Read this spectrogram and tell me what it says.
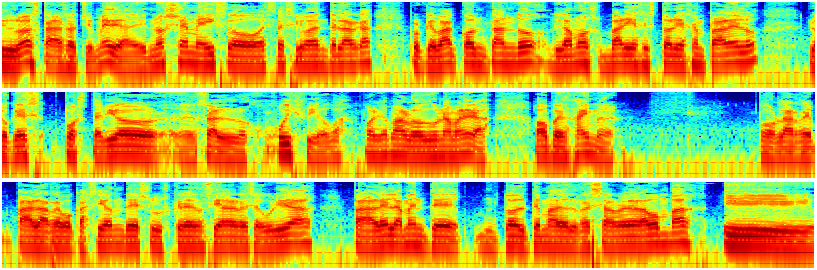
duró hasta las ocho y media. Y no se me hizo excesivamente larga porque va contando, digamos, varias historias en paralelo. Lo que es posterior, eh, o juicio, por llamarlo de una manera, Oppenheimer por la para la revocación de sus credenciales de seguridad, paralelamente todo el tema del desarrollo de la bomba y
